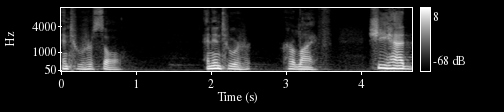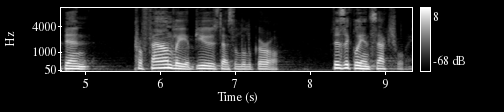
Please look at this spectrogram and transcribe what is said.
into her soul and into her, her life. She had been profoundly abused as a little girl, physically and sexually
